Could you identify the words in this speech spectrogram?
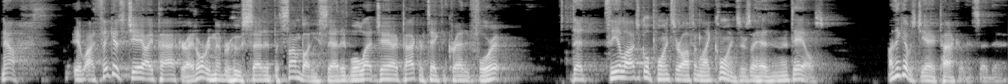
Now, I think it's J.I. Packer. I don't remember who said it, but somebody said it. We'll let J.I. Packer take the credit for it. That theological points are often like coins. There's a head and a tails. I think it was J.I. Packer that said that.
